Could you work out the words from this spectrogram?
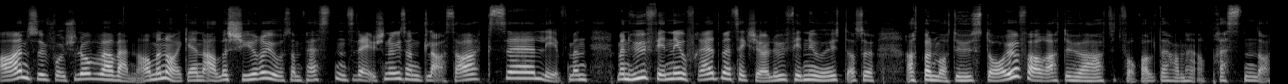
A-en, så hun får ikke lov å være venner med noen. Alle skyr jo som pesten, så det er jo ikke noe sånn gladsaksliv. Men, men hun finner jo fred med seg sjøl. Hun finner jo ut altså, at på en måte hun står jo for at hun har hatt et forhold til han her presten, da.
